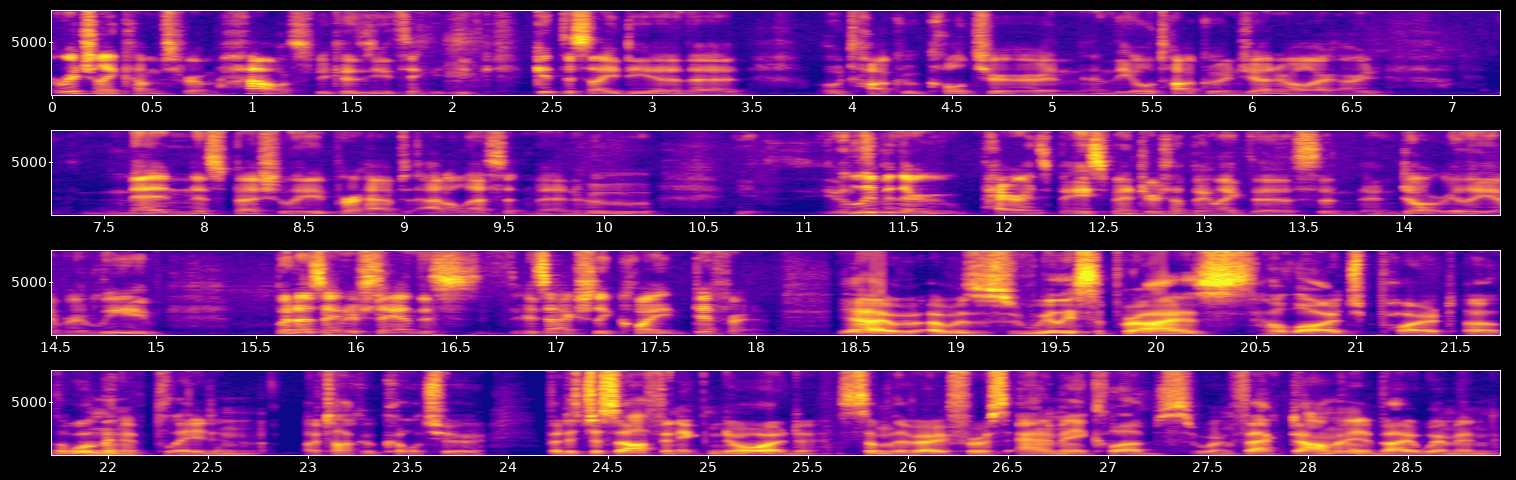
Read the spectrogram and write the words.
originally comes from house because you think you get this idea that otaku culture and, and the otaku in general are, are men, especially perhaps adolescent men, who live in their parents' basement or something like this and, and don't really ever leave. But as I understand, this is actually quite different. Yeah, I, I was really surprised how large part uh, the women have played in otaku culture, but it's just often ignored. Some of the very first anime clubs were in fact dominated by women,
